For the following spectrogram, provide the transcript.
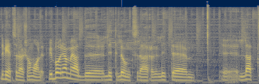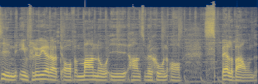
du vet sådär som vanligt. Vi börjar med eh, lite lugnt sådär, lite eh, latininfluerat av Mano i hans version av Spellbound.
